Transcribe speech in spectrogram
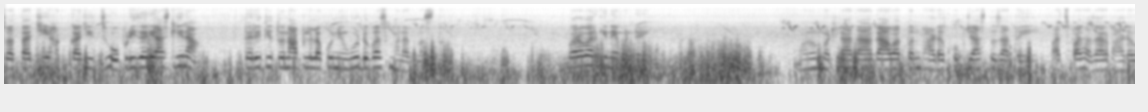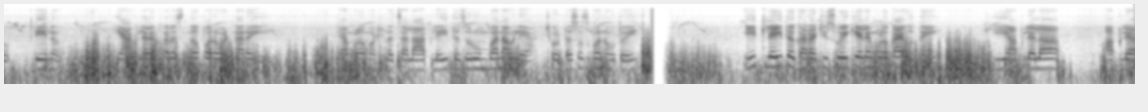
स्वतःची हक्काची झोपडी जरी असली ना तरी तिथून आपल्याला कोणी उठ बस म्हणत नसतं. बरोबर की नाही मंडळी? म्हणून म्हटलं आता गावात पण भाडं खूप जास्त जातं आहे पाच पाच हजार भाडं देणं हे आपल्याला खरंच न परवडणार आहे. त्यामुळं म्हटलं चला आपल्या इथंच रूम बनवल्या छोटंसंच बनवतो आहे इथल्या इथं घराची सोय केल्यामुळं काय होतं आहे की आपल्याला आपल्या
